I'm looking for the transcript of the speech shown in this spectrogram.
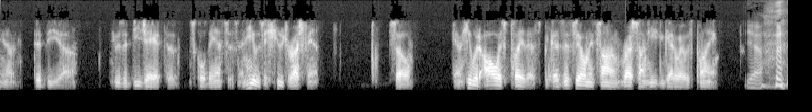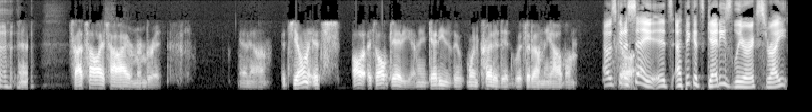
you know, did the. uh He was a DJ at the school dances, and he was a huge Rush fan. So, you know, he would always play this because it's the only song Rush song he can get away with playing. yeah. So that's how I how I remember it. And uh, it's the only it's all it's all Geddy. I mean, Geddy's the one credited with it on the album. I was gonna So- say it's. I think it's Geddy's lyrics, right?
